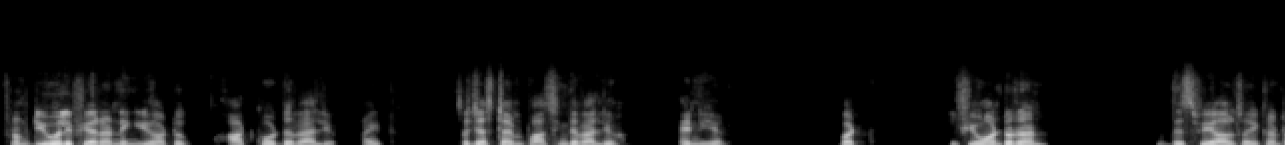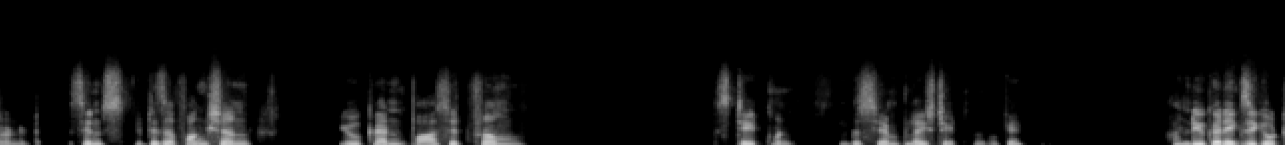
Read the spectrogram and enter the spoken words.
from dual, if you're running, you have to hard code the value, right? So just I'm passing the value in here. But if you want to run this way also, you can run it. Since it is a function, you can pass it from statement, this employee statement, okay? And you can execute.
